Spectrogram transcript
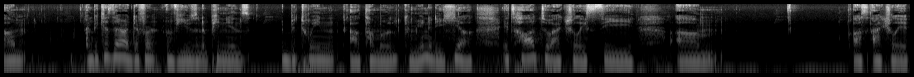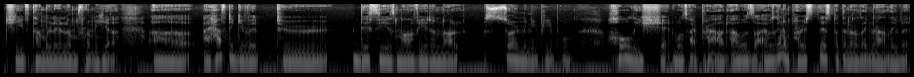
Um, and because there are different views and opinions between our Tamil community here, it's hard to actually see. Um, us actually achieve Tamil Eelam from here. Uh, I have to give it to this year's Maviranal so many people. Holy shit, was I proud! I was I was gonna post this, but then I was like, nah, leave it.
